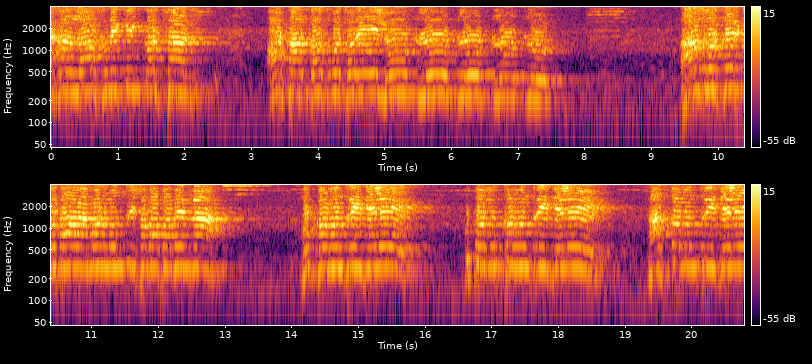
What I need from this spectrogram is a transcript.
এখন লস মেকিং কনসার্ন অর্থাৎ দশ বছরে লুট লুট লুট লুট লুট। ভারতবর্ষের কোথাও এমন মন্ত্রিসভা পাবেন না। মুখ্যমন্ত্রী জেলে, উপমুখ্যমন্ত্রী জেলে, স্বাস্থ্যমন্ত্রী জেলে।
